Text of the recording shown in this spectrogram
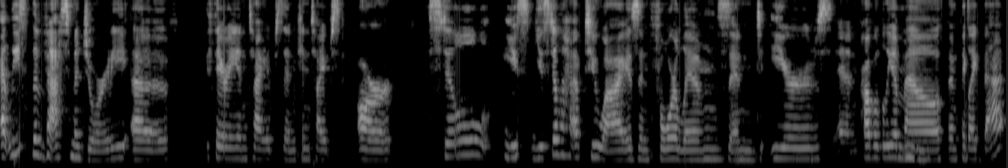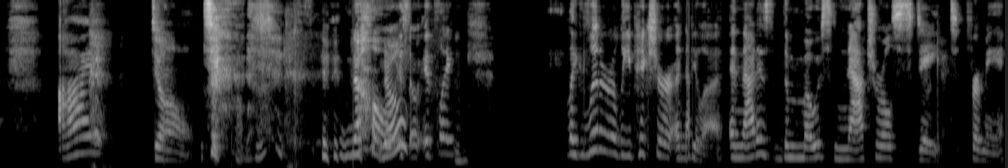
at least the vast majority of Therian types and kin types are still you you still have two eyes and four limbs and ears and probably a Mhm. mouth and things like that. I don't. no. No? So it's like Mhm. like literally picture a nebula and that is the most natural state for me.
